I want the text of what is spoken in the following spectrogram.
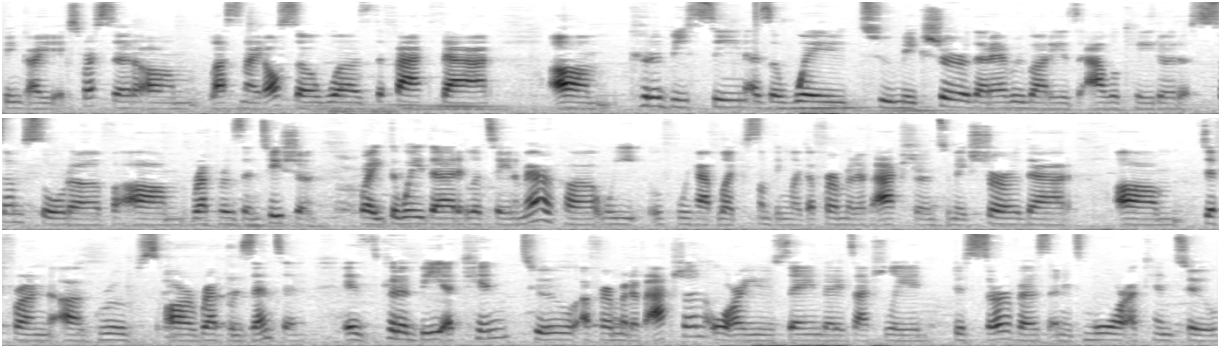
think I expressed it um, last night also, was the fact that um, could it be seen as a way to make sure that everybody is allocated some sort of um, representation, right? The way that, let's say in America, we if we have like something like affirmative action to make sure that um, different uh, groups are represented. Is, could it be akin to affirmative action, or are you saying that it's actually a disservice and it's more akin to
